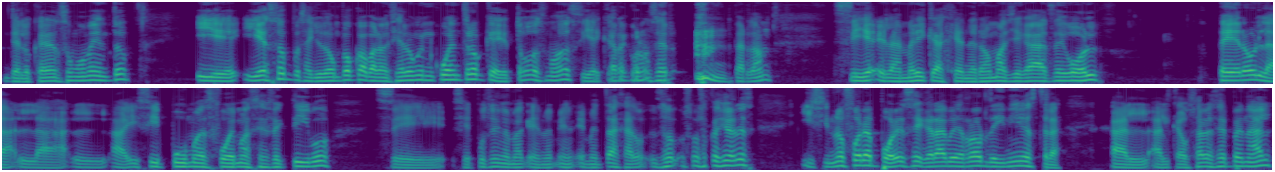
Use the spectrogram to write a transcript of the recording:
de lo que era en su momento. Y, y, eso pues ayudó un poco a balancear un encuentro que de todos modos, sí hay que reconocer, perdón, sí el América generó más llegadas de gol, pero la, la, ahí sí Pumas fue más efectivo se, puso en, en, en ventaja en esas ocasiones, y si no fuera por ese grave error de Iniestra al, causar ese penal,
